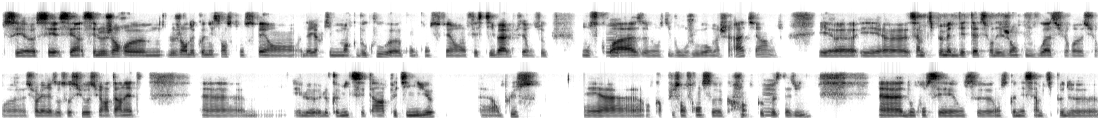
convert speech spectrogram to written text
C'est le genre le genre de connaissances qu'on se fait en d'ailleurs qui me manque beaucoup qu'on se fait en festival on se on se mm. croise, on se dit bonjour, machin. Ah tiens. Et, euh, et euh, c'est un petit peu mettre des têtes sur des gens qu'on voit sur, euh, sur, sur les réseaux sociaux, sur Internet. et le, le comics, c'est un petit milieu en plus, et encore plus en France qu'aux mm. États-Unis. Donc on, se, on se connaissait un petit peu de,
